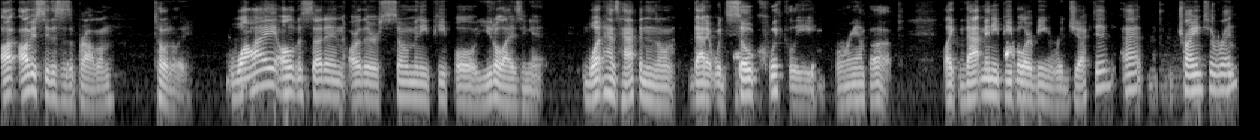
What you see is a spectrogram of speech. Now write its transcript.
Obviously, this is a problem. Totally. Why all of a sudden are there so many people utilizing it? What has happened in the, that it would so quickly ramp up? like that many people are being rejected at trying to rent?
